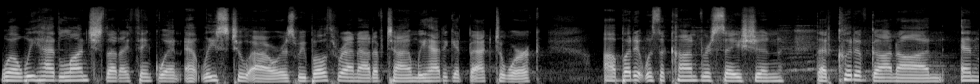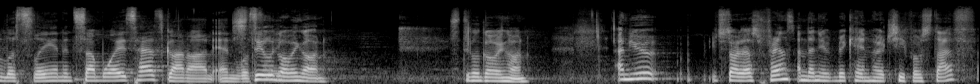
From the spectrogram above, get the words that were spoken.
Well, we had lunch that I think went at least two hours. We both ran out of time. We had to get back to work. uh, but it was a conversation that could have gone on endlessly, and in some ways has gone on endlessly. Still going on. Still going on. And you, you started as friends, and then you became her chief of staff,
